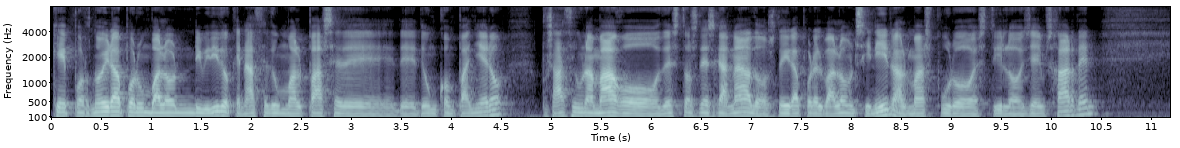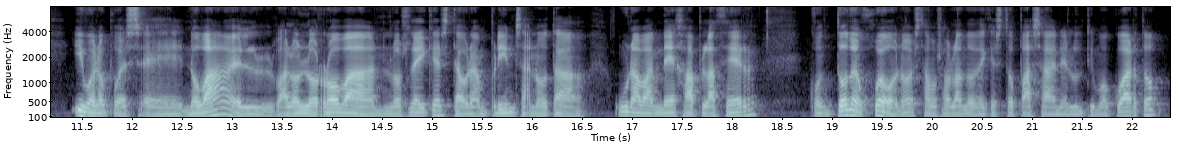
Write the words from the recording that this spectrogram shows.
que por no ir a por un balón dividido que nace de un mal pase de, un compañero, pues hace un amago de estos desganados de ir a por el balón sin ir, al más puro estilo James Harden. Y bueno, pues eh, no va, el balón lo roban los Lakers, Tauran Prince anota una bandeja a placer con todo en juego, ¿no? Estamos hablando de que esto pasa en el último cuarto.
